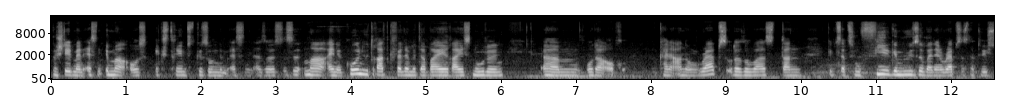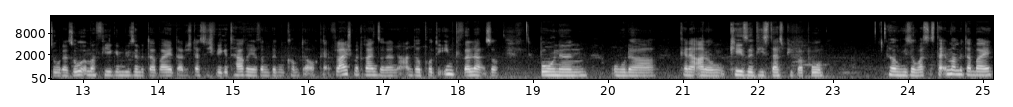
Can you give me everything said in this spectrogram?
besteht mein Essen immer aus extremst gesundem Essen. Also es ist immer eine Kohlenhydratquelle mit dabei, Reis, Nudeln ähm, oder auch, keine Ahnung, Wraps oder sowas. Dann gibt es dazu viel Gemüse. Bei den Wraps ist natürlich so oder so immer viel Gemüse mit dabei. Dadurch, dass ich Vegetarierin bin, kommt da auch kein Fleisch mit rein, sondern eine andere Proteinquelle, also Bohnen oder, keine Ahnung, Käse, dies, das, pipapo. Irgendwie sowas ist da immer mit dabei.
